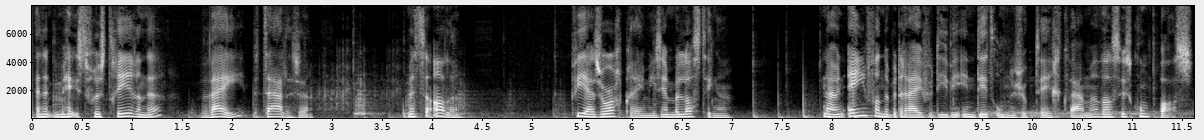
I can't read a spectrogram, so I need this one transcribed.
En het meest frustrerende, wij betalen ze. Met z'n allen. Via zorgpremies en belastingen. Nou, en een van de bedrijven die we in dit onderzoek tegenkwamen was dus Kompas.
